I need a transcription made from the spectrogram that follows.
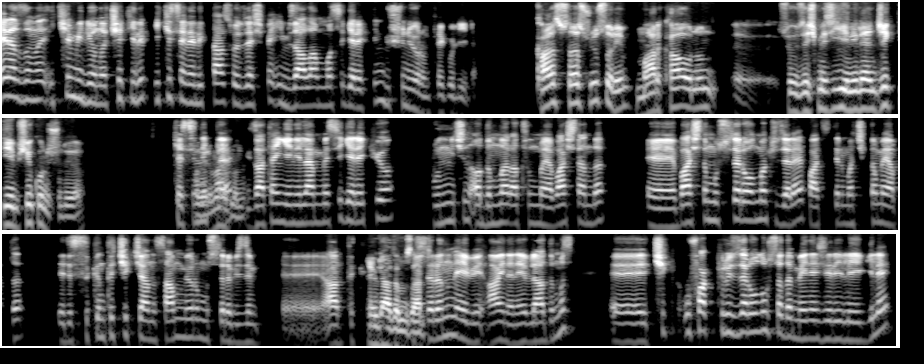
en azından 2 milyona çekilip 2 senelik daha sözleşme imzalanması gerektiğini düşünüyorum Feguli ile. Kaan sana şunu sorayım. Markao'nun e, sözleşmesi yenilenecek diye bir şey konuşuluyor. Kesinlikle. Zaten yenilenmesi gerekiyor. Bunun için adımlar atılmaya başlandı. Ee, başta Muslera olmak üzere Fatih Terim açıklama yaptı. Dedi sıkıntı çıkacağını sanmıyorum. Muslera bizim e, artık Evladımız artık. Muslera'nın evi aynen evladımız. Ee, çık, ufak pürüzler olursa da menajeriyle ilgili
